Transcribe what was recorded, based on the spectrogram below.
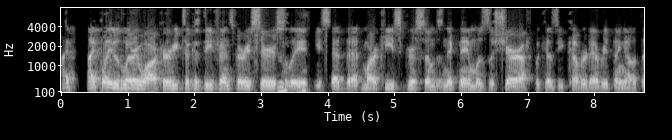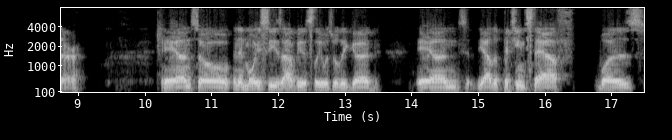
I, I, I played with Larry Walker. He took his defense very seriously. Mm-hmm. he said that Marquis Grissom's nickname was the sheriff because he covered everything out there. And so, and then Moises obviously was really good. And yeah, the pitching staff was,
